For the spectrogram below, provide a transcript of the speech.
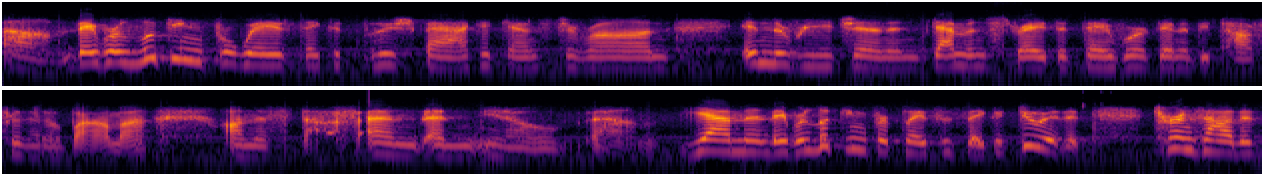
um, they were looking for ways they could push back against Iran in the region and demonstrate that they were going to be tougher than Obama on this stuff. And, and you know, um, Yemen, they were looking for places they could do it. It turns out it's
